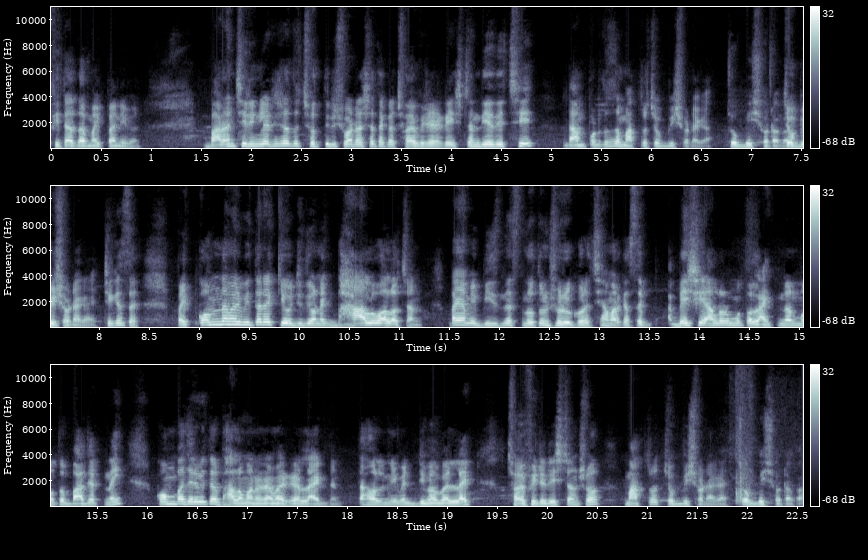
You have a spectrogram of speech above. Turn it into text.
ফিতা দাম মাইপা নিবেন। বারো ইঞ্চি রিং লাইটের সাথে ছত্রিশ ওয়াটের সাথে একটা ছয় ফিটের একটা স্ট্যান্ড দিয়ে দিচ্ছি। দাম পড়তেছে মাত্র চব্বিশশো টাকা। চব্বিশশো টাকা। চব্বিশশো টাকায় ঠিক আছে? ভাই কম দামের ভিতরে কেউ যদি অনেক ভালো আলো চান ভাই আমি বিজনেস নতুন শুরু করেছি আমার কাছে বেশি আলোর মতো লাইট নেওয়ার মতো বাজেট নেই। কম বাজারের ভিতরে ভালো মানের আমার একটা লাইট দেন। তাহলে নিবেন ডিমাবেল লাইট ছয় ফিটের স্ট্যান্ড সহ মাত্র চব্বিশশো টাকায়। চব্বিশশো টাকা।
